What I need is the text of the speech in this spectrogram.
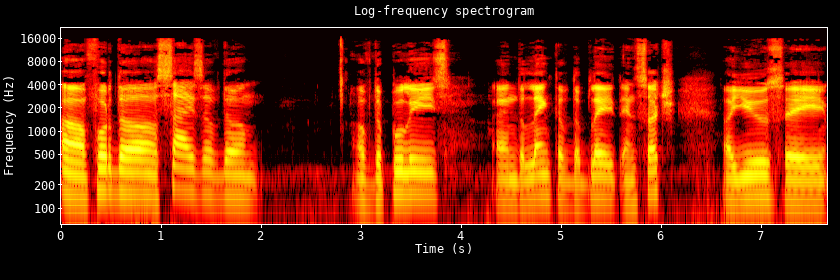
Uh, for the size of the of the pulleys and the length of the blade and such I use a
